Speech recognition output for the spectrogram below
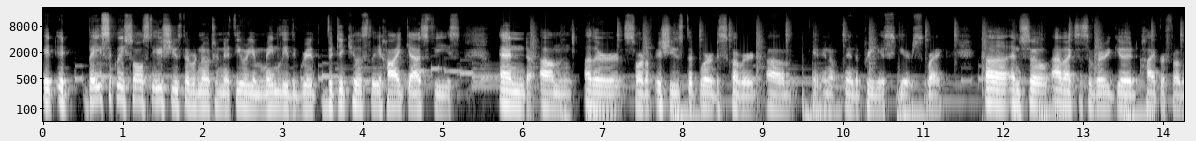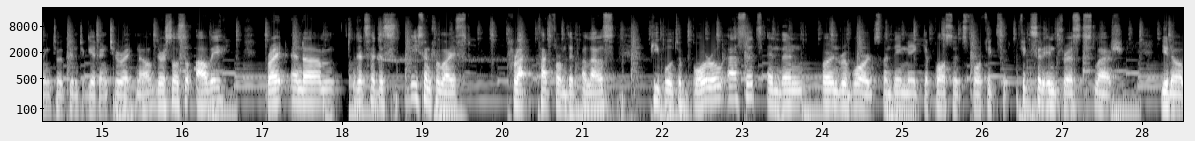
it, it basically solves the issues that were noted in Ethereum, mainly the ridiculously high gas fees and um, other sort of issues that were discovered, um, know, in the previous years, right? Uh, and so AVAX is a very good high-performing token to get into right now. There's also Aave, right? And um, that's a decentralized platform that allows people to borrow assets and then earn rewards when they make deposits for fixed interest slash you know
